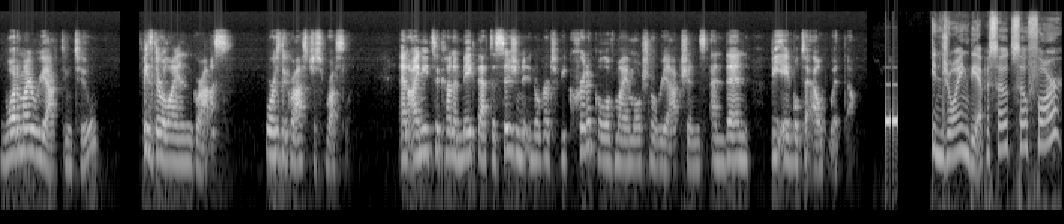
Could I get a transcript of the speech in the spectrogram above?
What am I reacting to? Is there a lion in the grass? Or is the grass just rustling? And I need to kind of make that decision in order to be critical of my emotional reactions and then be able to outwit them. Enjoying the episode so far?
